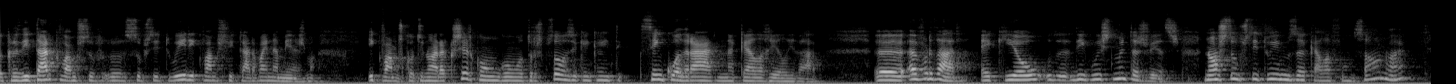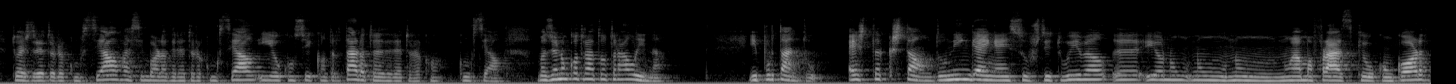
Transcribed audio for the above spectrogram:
acreditar que vamos substituir e que vamos ficar bem na mesma e que vamos continuar a crescer com, com outras pessoas e quem, quem se enquadrar naquela realidade. Uh, a verdade é que eu digo isto muitas vezes. Nós substituímos aquela função, não é? Tu és diretora comercial, vai-se embora a diretora comercial e eu consigo contratar outra diretora comercial. Mas eu não contrato outra Alina. E, portanto, esta questão do ninguém é insubstituível, uh, eu não, não, não, não é uma frase que eu concordo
